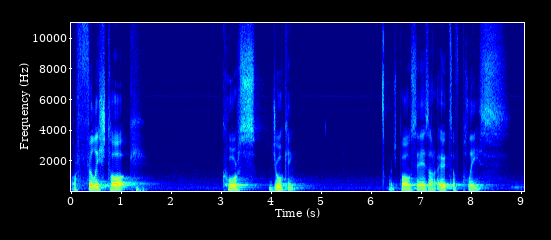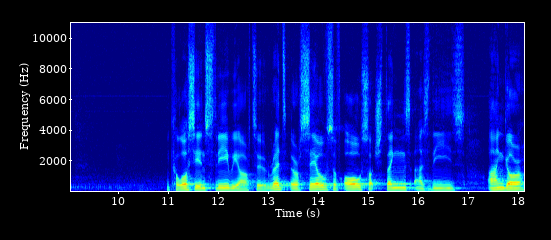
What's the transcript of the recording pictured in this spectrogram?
or foolish talk, coarse joking, which Paul says are out of place. In Colossians 3, we are to rid ourselves of all such things as these anger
